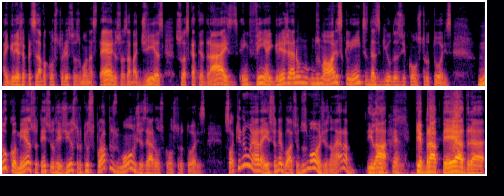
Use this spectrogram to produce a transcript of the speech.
A igreja precisava construir seus monastérios, suas abadias, suas catedrais, enfim, a igreja era um dos maiores clientes das guildas de construtores. No começo, tem-se o registro que os próprios monges eram os construtores. Só que não era esse o negócio dos monges, não era ir lá É, quebrar pedra.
